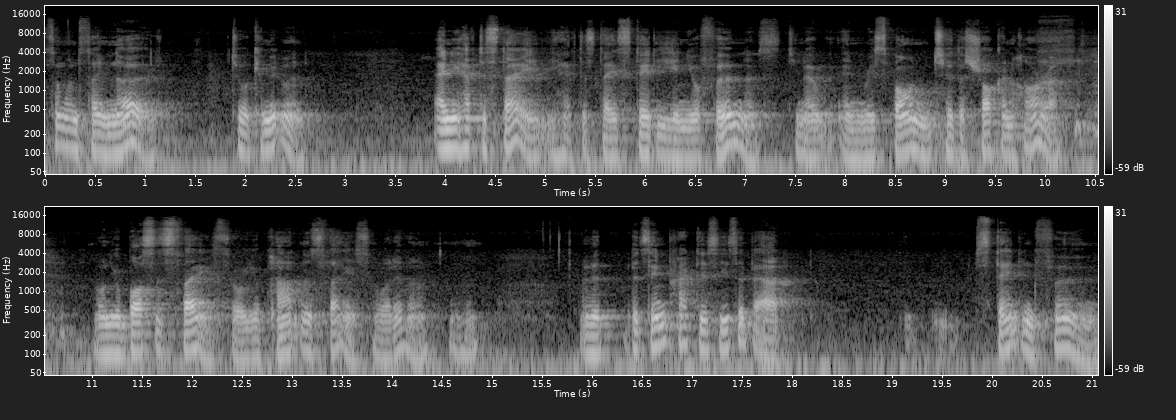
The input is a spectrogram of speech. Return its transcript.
Someone say no to a commitment. And you have to stay, you have to stay steady in your firmness, you know, and respond to the shock and horror on your boss's face or your partner's face or whatever. Mm-hmm. But, but Zen practice is about standing firm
